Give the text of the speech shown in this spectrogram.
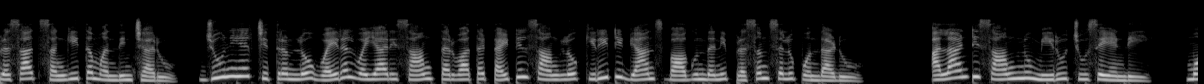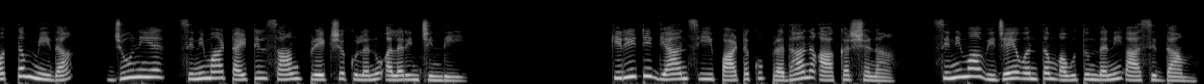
ప్రసాద్ సంగీతం అందించారు. జూనియర్ చిత్రంలో వైరల్ వయ్యారి సాంగ్ తర్వాత టైటిల్ సాంగ్లో కిరీటి డ్యాన్స్ బాగుందని ప్రశంసలు పొందాడు. అలాంటి సాంగ్ను మీరు చూసేయండి. మొత్తం మీద జూనియర్ సినిమా టైటిల్ సాంగ్ ప్రేక్షకులను అలరించింది. కిరీటి డ్యాన్స్ ఈ పాటకు ప్రధాన ఆకర్షణ. సినిమా విజయవంతం అవుతుందని ఆశిద్దాం.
